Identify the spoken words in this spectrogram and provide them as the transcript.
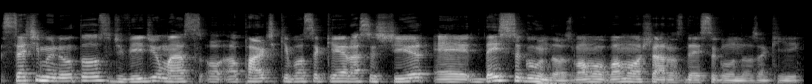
7 minutos de vídeo, mas a parte que você quer assistir é 10 segundos. Vamos, vamos achar os 10 segundos aqui.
